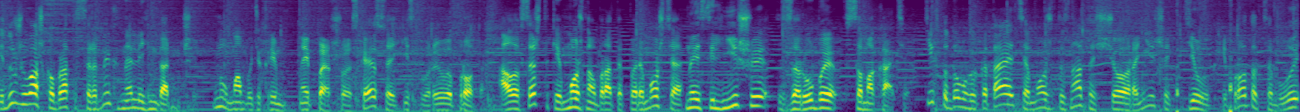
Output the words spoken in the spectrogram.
І дуже важко обрати серед них найлегендарніший. Ну, мабуть, окрім найпершого СКС, який створили прота. Але все ж таки можна обрати переможця найсильнішої заруби в самокаті. Ті, хто довго катається, можете знати, що раніше Тіл і Прота це були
